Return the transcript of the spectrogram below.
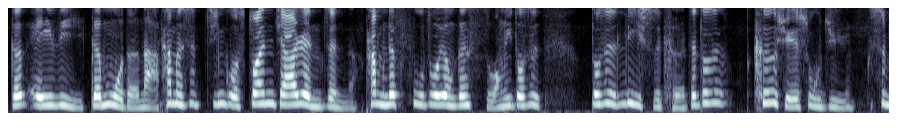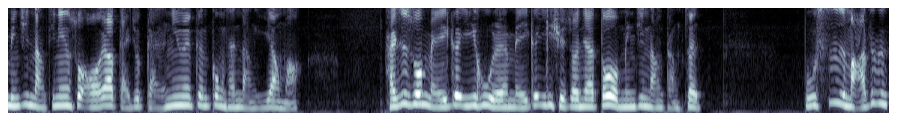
跟 AZ 跟莫德纳，他们是经过专家认证的，他们的副作用跟死亡率都是。都是历史可，这都是科学数据？是民进党今天说哦要改就改，因为跟共产党一样吗？还是说每一个医护人员、每一个医学专家都有民进党党证？不是嘛？这个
